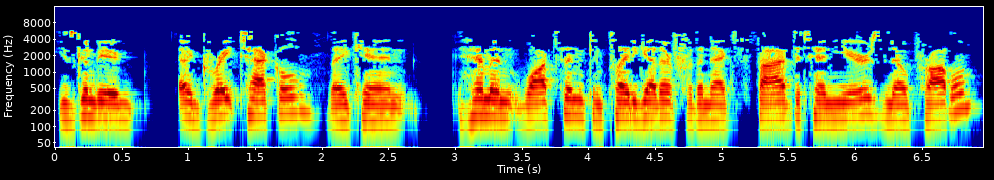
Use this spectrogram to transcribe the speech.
He's going to be a, a great tackle. They can him and Watson can play together for the next five to ten years, no problem.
